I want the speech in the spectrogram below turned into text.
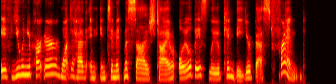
If you and your partner want to have an intimate massage time, oil based lube can be your best friend.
